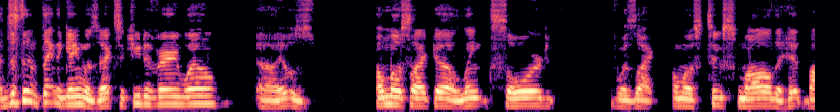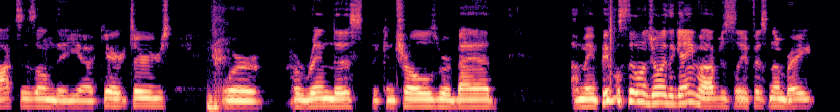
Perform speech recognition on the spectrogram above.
I just didn't think the game was executed very well. Uh, it was almost like a Link's sword was like almost too small. The hit boxes on the uh, characters were horrendous. The controls were bad. I mean, people still enjoy the game, obviously, if it's number eight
